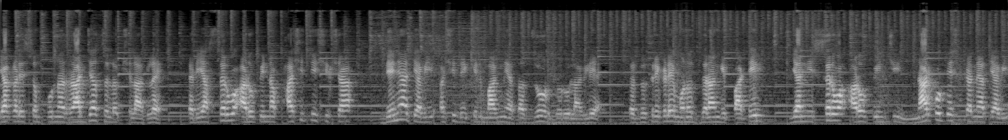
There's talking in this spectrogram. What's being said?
याकडे संपूर्ण राज्याचं लक्ष लागलंय. तर या सर्व आरोपींना फाशीची शिक्षा देण्यात यावी अशी देखील मागणी आता जोर धरू लागली आहे. तर दुसरीकडे मनोज जरांगे पाटील यांनी सर्व आरोपींची नार्को टेस्ट करण्यात यावी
